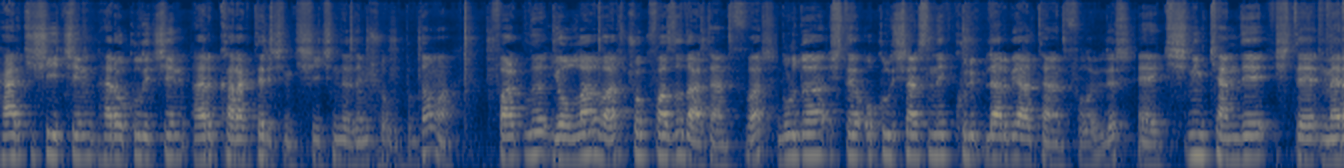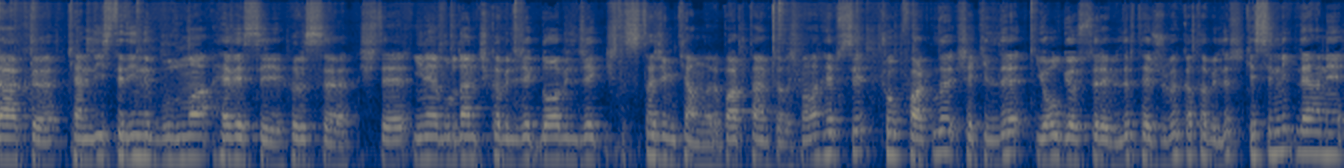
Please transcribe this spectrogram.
Her kişi için, her okul için, her karakter için, kişi için de demiş olduk burada ama farklı yollar var. Çok fazla da alternatif var. Burada işte okul içerisindeki kulüpler bir alternatif olabilir. E, kişinin kendi işte merakı, kendi istediğini bulma hevesi, hırsı, işte yine buradan çıkabilecek, doğabilecek işte staj imkanları, part time çalışmalar hepsi çok farklı şekilde yol gösterebilir, tecrübe katabilir. Kesinlikle hani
